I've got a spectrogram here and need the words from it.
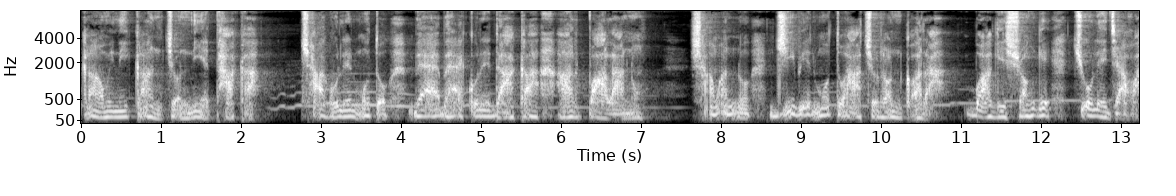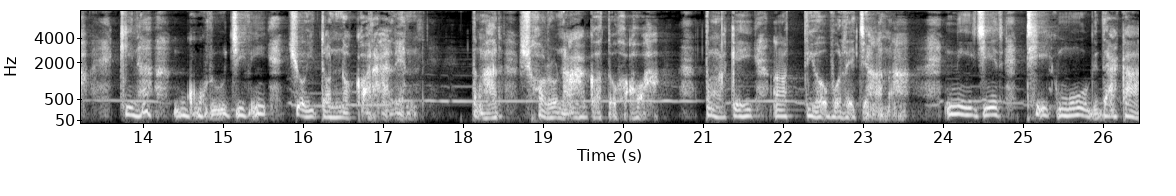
কামিনী কাঞ্চন নিয়ে থাকা। ছাগলের মতো ব্যা ব্যা করে ডাকা আর পালানো। সামান্য জীবের মতো আচরণ করা। বাঘের সঙ্গে চলে যাওয়া। কিনা গুরু যিনি চৈতন্য করালেন। তাঁর শরণাগত হওয়া, তাঁকেই আত্মীয় বলে জানা। নিজের ঠিক মুখ দেখা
